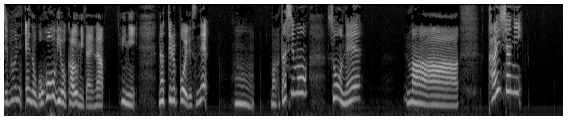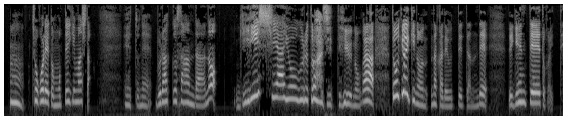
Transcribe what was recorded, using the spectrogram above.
自分へのご褒美を買うみたいな日になってるっぽいですね。うん。まあ私も、そうね。まあ、会社に、うん、チョコレート持っていきました。えっとね、ブラックサンダーのギリシアヨーグルト味っていうのが、東京駅の中で売ってたんで、で、限定とか言って。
